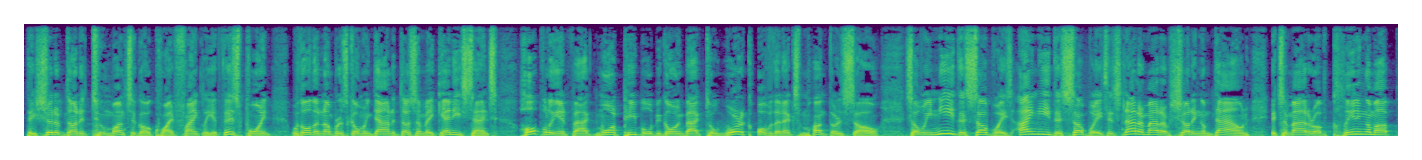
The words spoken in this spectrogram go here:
they should have done it two months ago, quite frankly. At this point, with all the numbers going down, it doesn't make any sense. Hopefully, in fact, more people will be going back to work over the next month or so. So we need the subways. I need the subways. It's not a matter of shutting them down. It's a matter of cleaning them up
